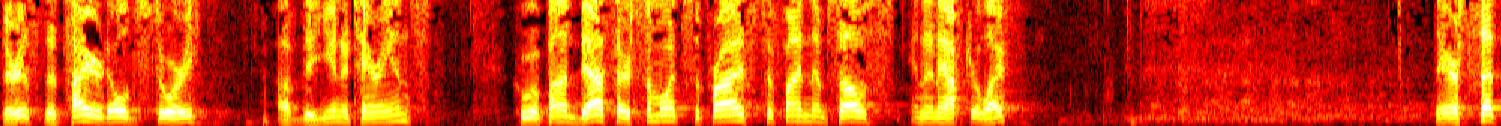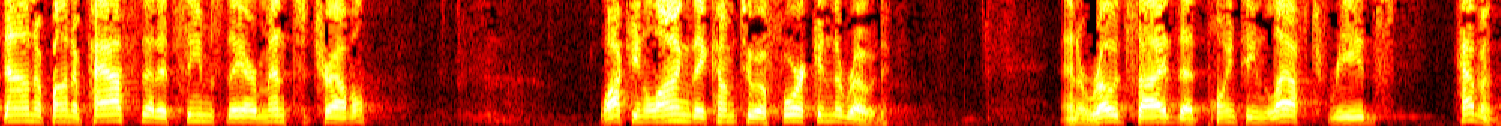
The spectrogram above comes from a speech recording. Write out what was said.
There is the tired old story of the Unitarians who, upon death, are somewhat surprised to find themselves in an afterlife. They are set down upon a path that it seems they are meant to travel. Walking along, they come to a fork in the road. And a roadside that pointing left reads heaven.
